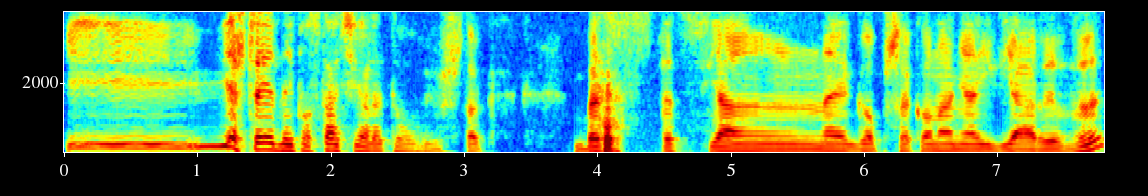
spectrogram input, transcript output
i jeszcze jednej postaci, ale to już tak bez specjalnego przekonania i wiary w.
